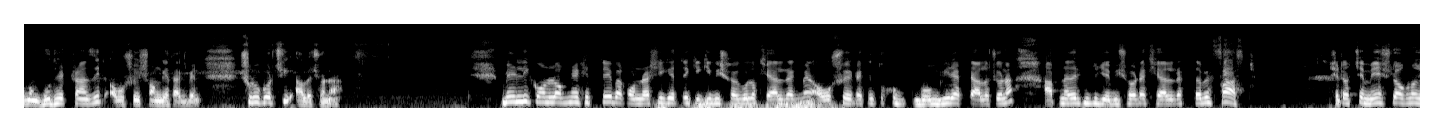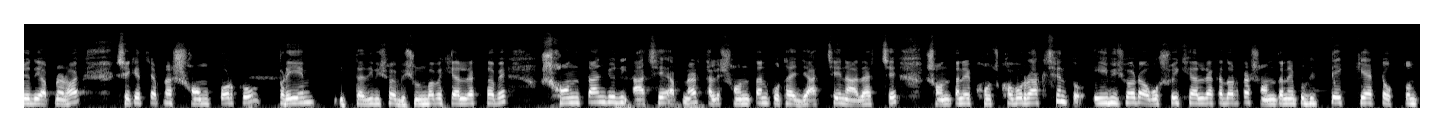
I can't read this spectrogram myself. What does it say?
এবং বুধের ট্রানজিট অবশ্যই সঙ্গে থাকবেন। শুরু করছি আলোচনা। মেনলি কোন লগ্নের ক্ষেত্রে বা কোন রাশির ক্ষেত্রে কি কি বিষয়গুলো খেয়াল রাখবেন? অবশ্যই এটা কিন্তু খুব গম্ভীর একটা আলোচনা। আপনাদের কিন্তু যে বিষয়টা খেয়াল রাখতে হবে ফার্স্ট সেটা হচ্ছে মেষ লগ্ন যদি আপনার হয়, সেক্ষেত্রে আপনার সম্পর্ক, প্রেম ইত্যাদি বিষয়ে ভীষণভাবে খেয়াল রাখতে হবে। সন্তান যদি আছে আপনার, তাহলে সন্তান কোথায় যাচ্ছে, না যাচ্ছে, সন্তানের খোঁজ খবর রাখছেন তো, এই বিষয়টা অবশ্যই খেয়াল রাখা দরকার। সন্তানের প্রতি টেক কেয়ারটা অত্যন্ত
